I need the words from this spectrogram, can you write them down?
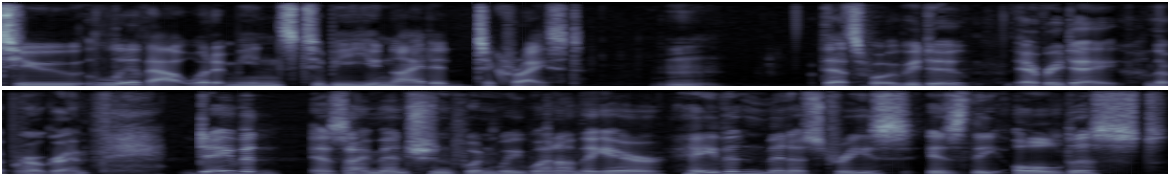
to live out what it means to be united to Christ. Mm. That's what we do every day on the program. David, as I mentioned when we went on the air, Haven Ministries is the oldest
